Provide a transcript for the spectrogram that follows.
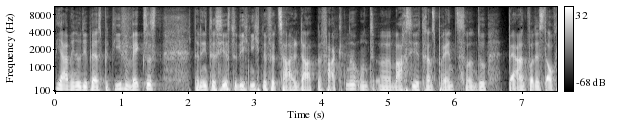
Ja, wenn du die Perspektive wechselst, dann interessierst du dich nicht nur für Zahlen, Daten, Fakten und äh, machst sie transparent, sondern du beantwortest auch,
